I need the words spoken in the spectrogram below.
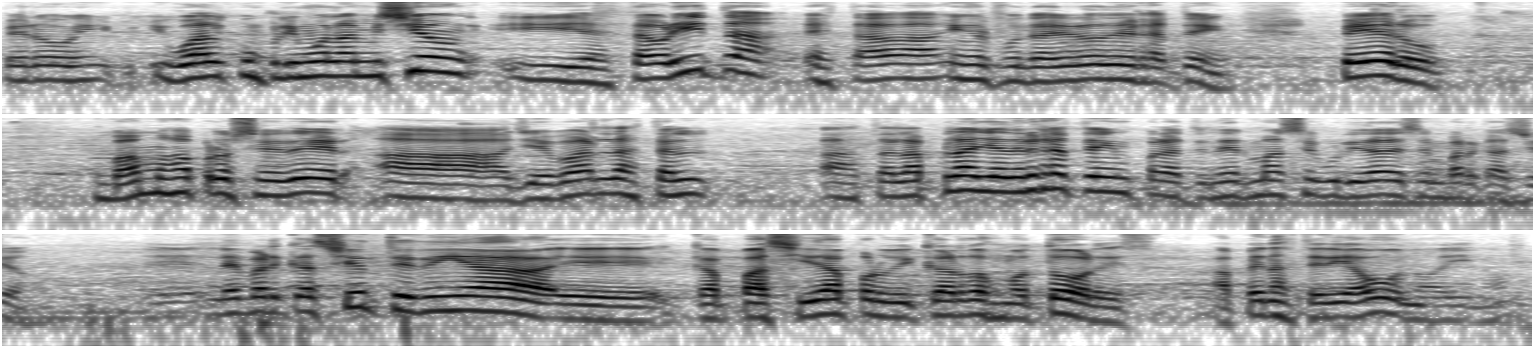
pero igual cumplimos la misión y hasta ahorita estaba en el fundadero de Retén. Pero vamos a proceder a llevarla hasta, hasta la playa de Retén para tener más seguridad de esa embarcación. Eh, la embarcación tenía eh, capacidad por ubicar dos motores, apenas tenía uno ahí, ¿no?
